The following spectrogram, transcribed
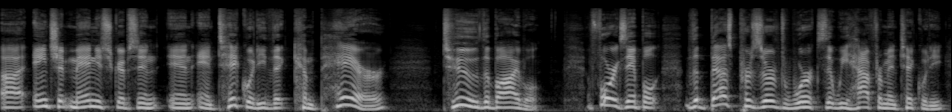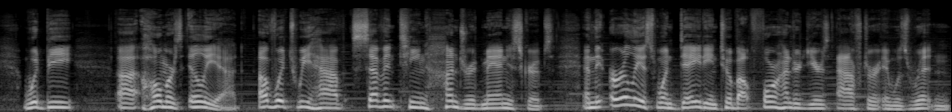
uh, ancient manuscripts in, in antiquity that compare to the Bible. For example, the best preserved works that we have from antiquity would be uh, Homer's Iliad, of which we have 1,700 manuscripts, and the earliest one dating to about 400 years after it was written.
